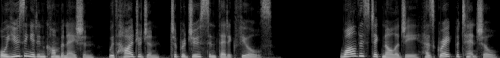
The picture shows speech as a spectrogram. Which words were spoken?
or using it in combination with hydrogen to produce synthetic fuels. While this technology has great potential,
